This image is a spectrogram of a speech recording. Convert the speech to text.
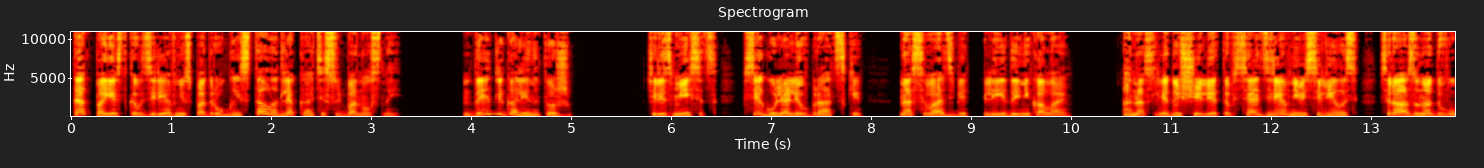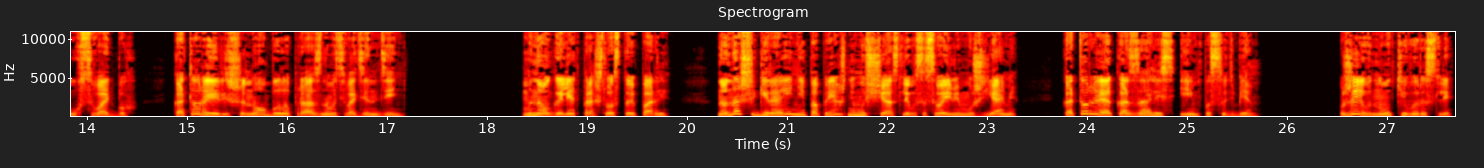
Так поездка в деревню с подругой стала для Кати судьбоносной. Да и для Галины тоже. Через месяц все гуляли в Братске на свадьбе Лиды и Николая А на следующее лето вся деревня веселилась сразу на двух свадьбах, которые решено было праздновать в один день. Много лет прошло с той поры, но наши героини по-прежнему счастливы со своими мужьями, которые оказались им по судьбе. Уже и внуки выросли,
